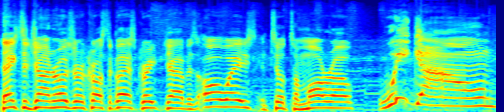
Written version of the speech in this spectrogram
Thanks to John Roser across the glass. Great job as always. Until tomorrow, we gone!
